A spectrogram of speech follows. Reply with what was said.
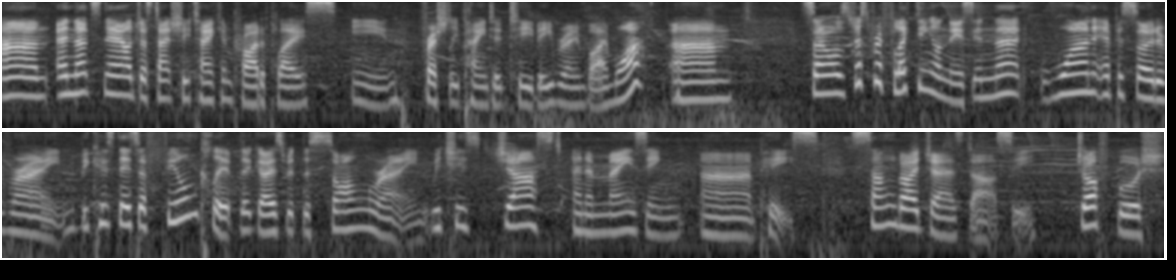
Um, and that's now just actually taken pride of place in freshly painted TV room by moi. Um, so I was just reflecting on this in that one episode of Rain because there's a film clip that goes with the song Rain, which is just an amazing uh, piece, sung by Jazz D'Arcy, Joff Bush.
